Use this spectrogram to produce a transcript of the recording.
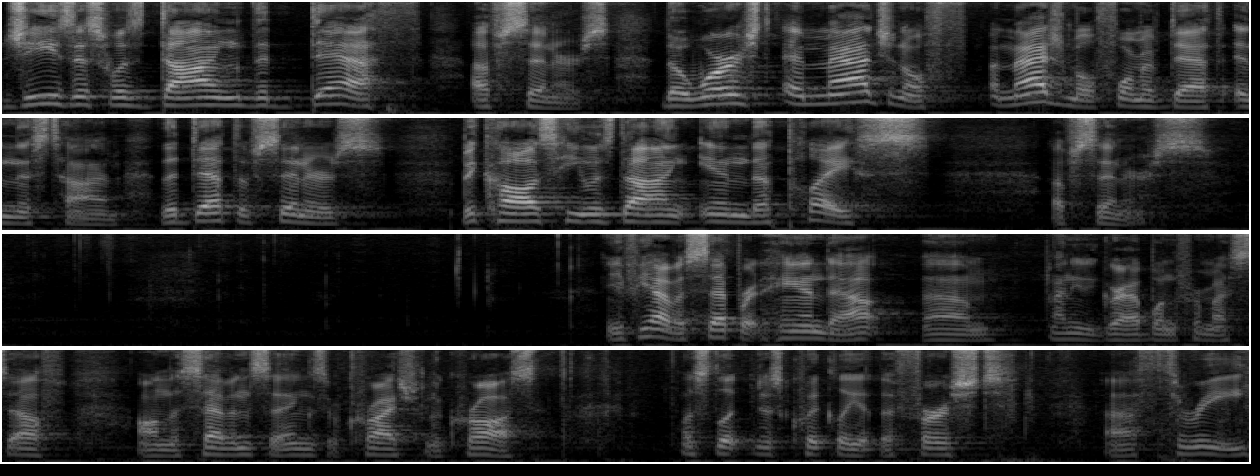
Jesus was dying the death of sinners, the worst imaginable, imaginable form of death in this time, the death of sinners, because he was dying in the place of sinners. If you have a separate handout, um, I need to grab one for myself on the seven sayings of Christ from the cross. Let's look just quickly at the first uh, three.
